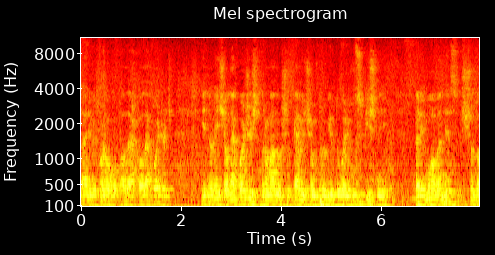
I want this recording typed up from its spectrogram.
далі виконував Олег, Олег Ольжич. І, до речі, Олег Ольжич з Романом Шухевичем провів доволі успішний перемовини щодо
